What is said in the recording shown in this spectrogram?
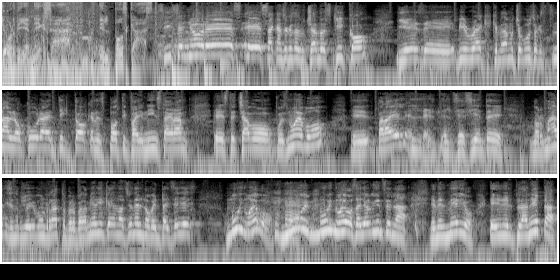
Jordi en Exa, el podcast. Sí, señores, esa canción que estás escuchando es Kiko y es de B-Rec, que me da mucho gusto, que es una locura en TikTok, en Spotify, en Instagram. Este chavo, pues nuevo, eh, para él, él, él- él se siente normal, dice, no, pues yo llevo un rato, pero para mí alguien que nació en el 96 es muy nuevo, muy, muy nuevo. O sea, ya olvídense en, la, en el medio, en el planeta.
